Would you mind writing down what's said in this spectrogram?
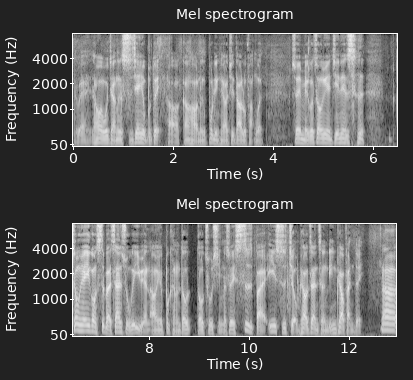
对不对？然后我讲那个时间又不对啊、刚好那个布林肯要去大陆访问，所以美国众议院今天是。众议院一共四百三十五个议员，然后也不可能都都出席嘛，所以四百一十九票赞成，零票反对。那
